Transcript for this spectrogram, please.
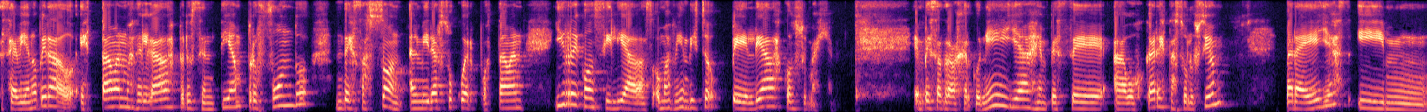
se habían operado, estaban más delgadas, pero sentían profundo desazón al mirar su cuerpo, estaban irreconciliadas, o más bien dicho, peleadas con su imagen. Empecé a trabajar con ellas, empecé a buscar esta solución para ellas y mm,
